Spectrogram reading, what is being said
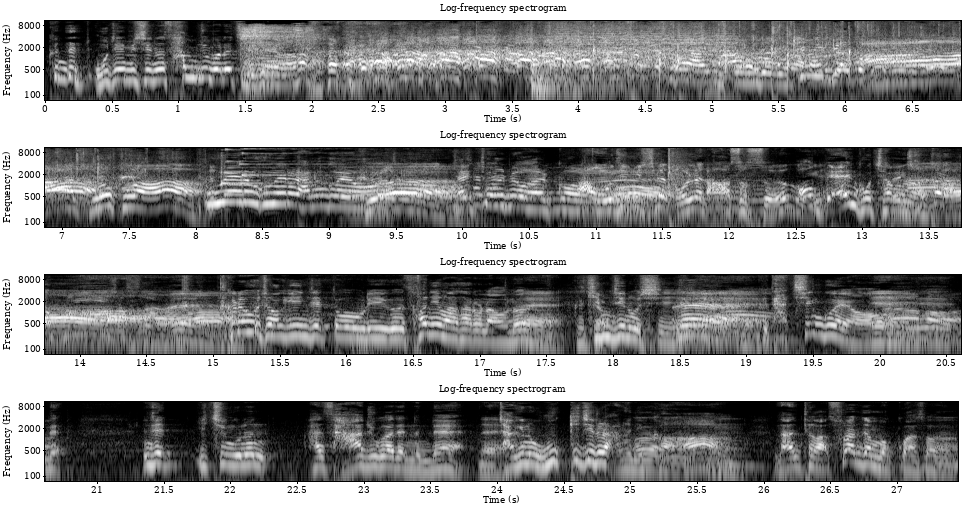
근데 오재미 씨는 3주 만에 제대야. 아, 그렇구나. 후회를 후회를 하는 거예요. 잘 쫄병 할 걸. 아, 오재미 씨가 원래 나왔었어요? 어, 거기? 맨 고참으로 손가락 보이셨어요. 예. 그리고 저기 이제 또 우리 그 선임하사로 나오는 네. 김진호 씨. 그다 친구예요. 네. 네. 이제 이 친구는 한 4주가 됐는데 네. 자기는 웃기지를 않으니까 나한테 술 한 잔 먹고 와서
